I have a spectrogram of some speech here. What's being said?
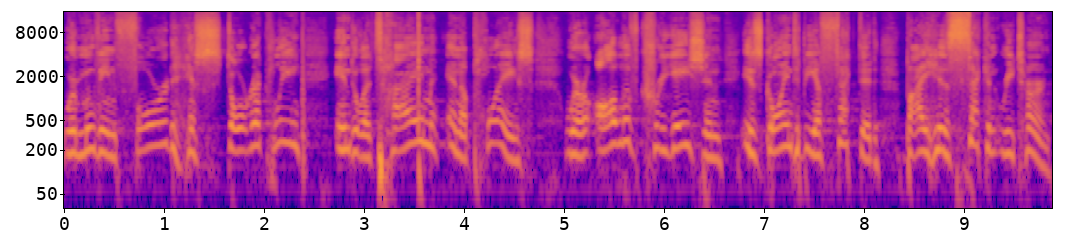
We're moving forward historically into a time and a place where all of creation is going to be affected by his second return.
